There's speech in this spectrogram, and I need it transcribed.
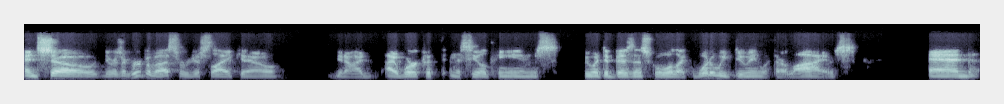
And so there was a group of us who were just like, you know, you know, I, I worked with in the SEAL teams we went to business school like what are we doing with our lives? And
